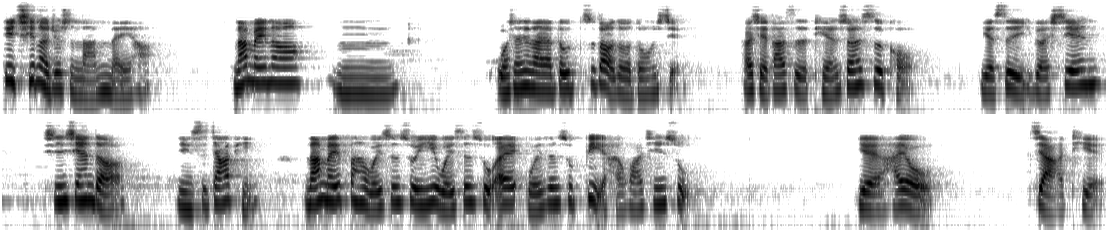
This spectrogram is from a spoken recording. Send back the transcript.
第七呢，就是蓝莓哈，蓝莓呢，嗯，我相信大家都知道这个东西，而且它是甜酸适口，也是一个鲜新鲜的饮食佳品。蓝莓富含维生素 E、维生素 A、维生素 B，还有花青素，也还有钾、铁。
